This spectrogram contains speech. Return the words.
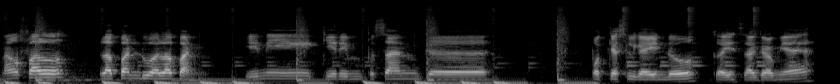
Naufal 828 ini kirim pesan ke podcast Liga Indo ke Instagramnya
